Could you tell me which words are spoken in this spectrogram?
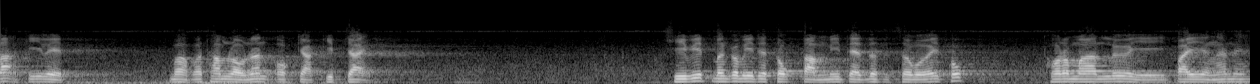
ละกิเลสบาปธรรมเหล่านั้นออกจากจิตใจ ชีวิตมันก็มีแต่ตกต่ำมีแต่เสวยทุกข์ทรมานเลื่อยไปอย่างนั้นเนี่ย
